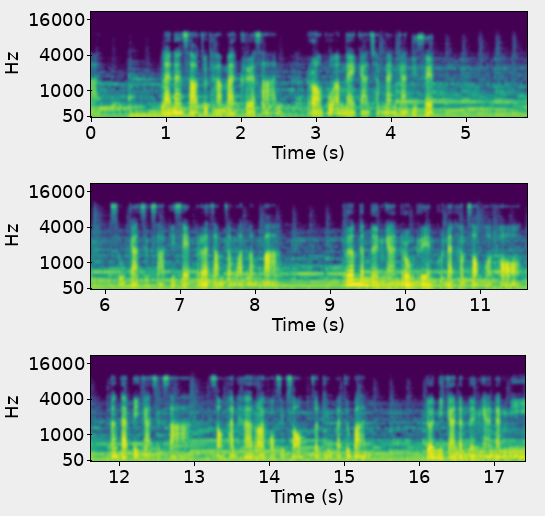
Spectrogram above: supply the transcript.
าญ และนางสาวจุธามาศเครือสาร รองผู้อำนวยการชำนาญการพิเศษศูนย์การศึกษาพิเศษประจำจังหวัดลำปาง เริ่มดำเนินงานโรงเรียนคุณธรรมสพทตั้งแต่ปีการศึกษา 2562 จนถึงปัจจุบัน โดยมีการดำเนินงานดังนี้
